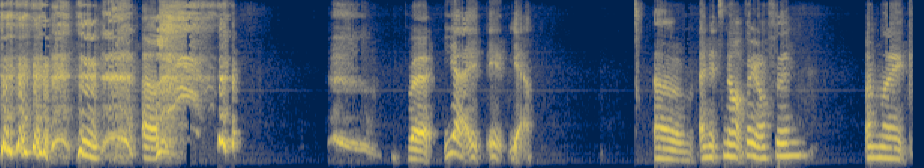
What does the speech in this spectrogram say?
uh, but yeah, it, it yeah. Um, and it's not very often I'm like,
